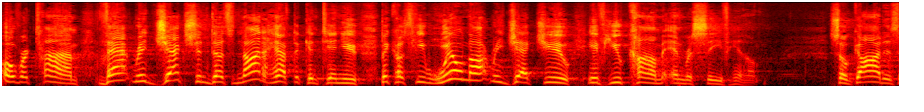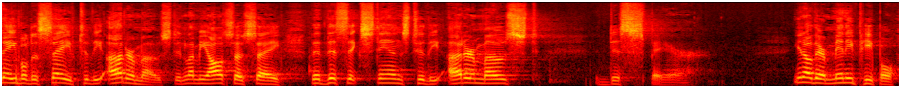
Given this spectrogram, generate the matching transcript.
over time, that rejection does not have to continue because He will not reject you if you come and receive Him. So God is able to save to the uttermost. And let me also say that this extends to the uttermost despair. You know, there are many people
